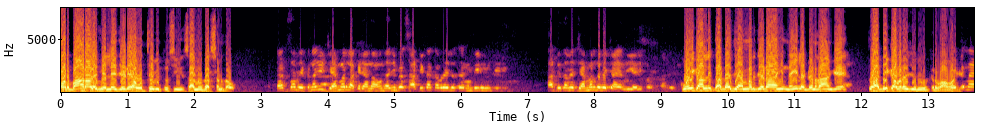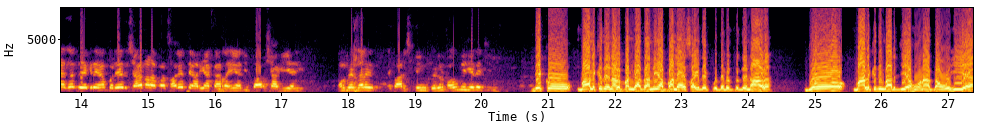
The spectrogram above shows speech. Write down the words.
ਔਰ ਬਾਹਰ ਵਾਲੇ ਮੇਲੇ ਜਿਹੜੇ ਆ ਉੱਥੇ ਵੀ ਤੁਸੀਂ ਸਾਨੂੰ ਦਰਸ਼ਨ ਦਿਓ। ਡਾਕਟਰ ਸਾਹਿਬ ਇੱਕ ਨਾ ਜੀ ਜੈਮਰ ਲੱਗ ਜਾਂਦਾ ਹੁੰਦਾ ਜੀ ਫਿਰ ਸਾਡੀ ਤਾਂ ਕਵਰੇਜ ਉੱਤੇ ਹੁੰਦੀ ਨਹੀਂ ਹੁੰਦੀ ਜੀ। ਸਾਡੀ ਤਾਂ ਫਿਰ ਜੈਮਰ ਦੇ ਵਿੱਚ ਆ ਜਾਂਦੀ ਹੈ ਜੀ। ਕੋਈ ਗੱਲ ਨਹੀਂ ਤੁਹਾਡਾ ਜੈਮਰ ਜਿਹੜਾ ਅਸੀਂ ਨਹੀਂ ਲੱਗਣ ਦਾਂਗੇ ਤੁਹਾਡੀ ਕਵਰੇਜ ਜ਼ਰੂਰ ਕਰਵਾਵਾਂਗੇ। ਮੈਂ ਸਰ ਦੇਖ ਰਿਹਾ ਬੜੇ ਉਤਸ਼ਾਹ ਨਾਲ ਆਪਾਂ ਸਾਰੇ ਤਿਆਰੀਆਂ ਕਰ ਰਹੇ ਹਾਂ ਜੀ ਬਾਰਿਸ਼ ਆ ਗਈ ਹੈ ਜੀ। ਹੁਣ ਫਿਰ ਸਰ ਇਹ ਬਾਰਿਸ਼ ਕੀ ਵਿਗੜ ਪਾਊਗੀ ਜੀ ਚ? ਦੇਖੋ, ਮਾਲਕ ਦੇ ਨਾਲ ਪੰਗਾ ਤਾਂ ਨਹੀਂ ਆਪਾਂ ਲੈ ਸਕਦੇ, ਕੁਦਰਤ ਦੇ ਨਾਲ। ਜੋ ਮਾਲਕ ਦੀ ਮਰਜ਼ੀ ਆ, ਹੋਣਾ ਤਾਂ ਉਹੀ ਆ।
